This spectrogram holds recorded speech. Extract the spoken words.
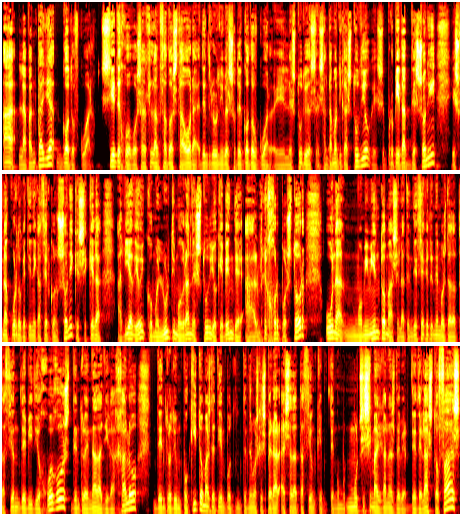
a la pantalla God of War. Siete juegos has lanzado hasta ahora dentro del universo de God of War. El estudio de Santa Mónica Studio, que es propiedad de Sony, es un acuerdo que tiene que hacer con Sony, que se queda a día de hoy como el último gran estudio que vende al mejor postor. Un movimiento más en la tendencia que tenemos de adaptación de videojuegos. Dentro de nada llega Halo. Dentro de un poquito más de tiempo tendremos que esperar a esa adaptación que tengo muchísimas ganas de ver. De The Last of Us,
